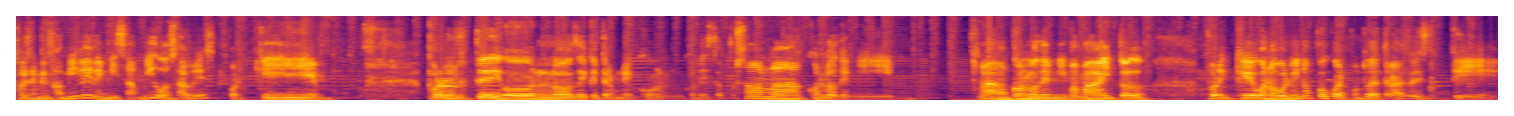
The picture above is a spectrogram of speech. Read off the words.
pues de mi familia y de mis amigos, ¿sabes? Porque por te digo lo de que terminé con, con esta persona, con lo de mi Ah, con lo de mi mamá y todo. Porque, bueno, volviendo un poco al punto de atrás, este,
